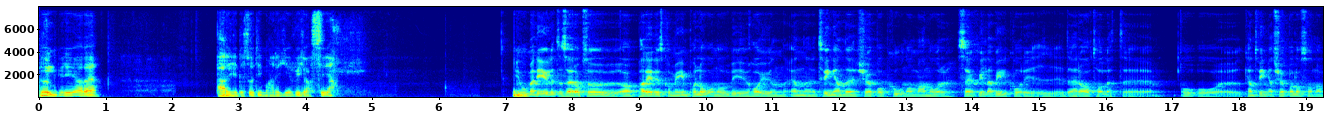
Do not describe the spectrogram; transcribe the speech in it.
hungrigare. Paredes och Di Maria vill jag se. Jo, men det är ju lite så här också. Ja, Paredes kommer ju in på lån och vi har ju en, en tvingande köpoption om man når särskilda villkor i, i det här avtalet. Eh, och, och, kan tvingas köpa loss honom.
